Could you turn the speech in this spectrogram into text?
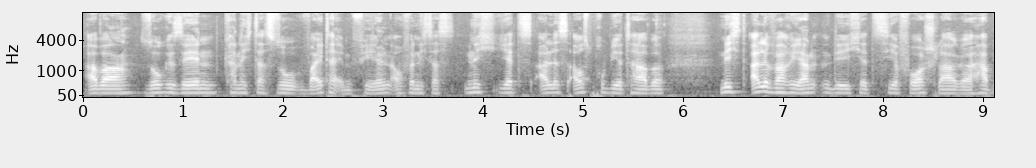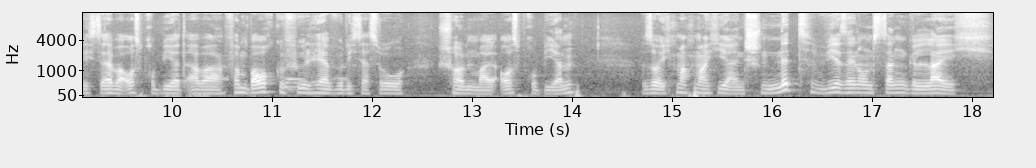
Aber so gesehen kann ich das so weiterempfehlen, auch wenn ich das nicht jetzt alles ausprobiert habe. Nicht alle Varianten, die ich jetzt hier vorschlage, habe ich selber ausprobiert, aber vom Bauchgefühl her würde ich das so schon mal ausprobieren. So, ich mache mal hier einen Schnitt. Wir sehen uns dann gleich.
